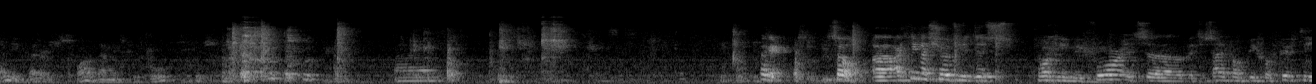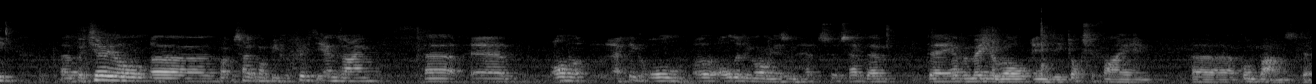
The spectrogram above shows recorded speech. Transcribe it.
I need batteries. One of them is full. Um, okay, so uh, I think I showed you this protein before. It's a, it's a cytochrome P450 uh, bacterial uh, cytochrome P450 enzyme. Uh, uh, all, I think all, all living organisms have, have them. They have a major role in detoxifying uh, compounds that,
